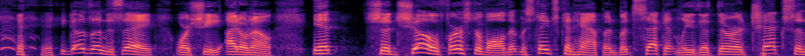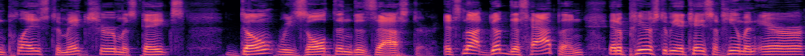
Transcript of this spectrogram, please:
he goes on to say, or she, I don't know, it should show, first of all, that mistakes can happen, but secondly, that there are checks in place to make sure mistakes don't result in disaster. It's not good this happened. It appears to be a case of human error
